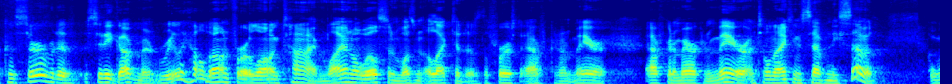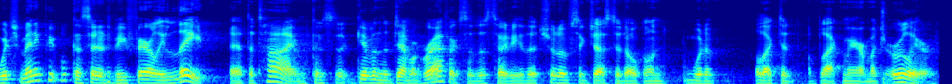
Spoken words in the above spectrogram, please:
A conservative city government really held on for a long time. Lionel Wilson wasn't elected as the first African mayor, African American mayor until 1977, which many people consider to be fairly late at the time, given the demographics of the city that should have suggested Oakland would have elected a black mayor much earlier.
